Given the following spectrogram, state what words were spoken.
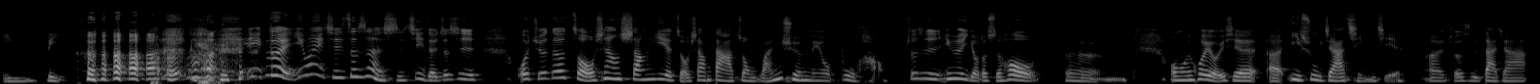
盈利。因对，因为其实这是很实际的，就是我觉得走向商业、走向大众完全没有不好，就是因为有的时候。嗯，我们会有一些呃艺术家情节，呃，就是大家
